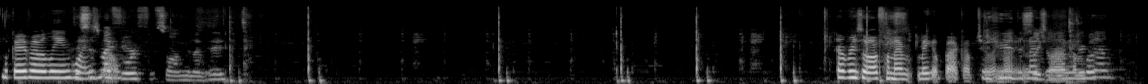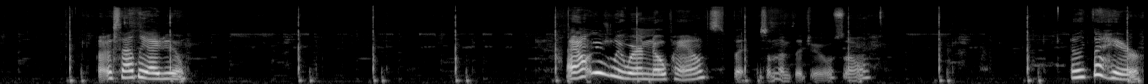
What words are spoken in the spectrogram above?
Look, I have a million coins. This is my now. fourth song that I've made. Every so often, I make it back up to Did you hear this nice like number. Uh, sadly, I do. I don't usually wear no pants, but sometimes I do, so. I like the hair.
